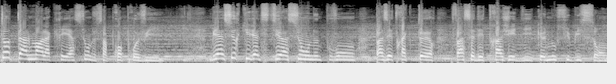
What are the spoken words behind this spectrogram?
totalement la création de sa propre vie. Bien sûr qu'il y a des situations où nous ne pouvons pas être acteurs face à des tragédies que nous subissons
